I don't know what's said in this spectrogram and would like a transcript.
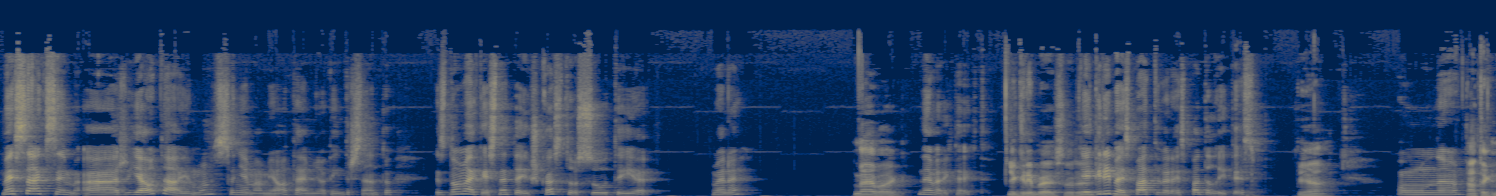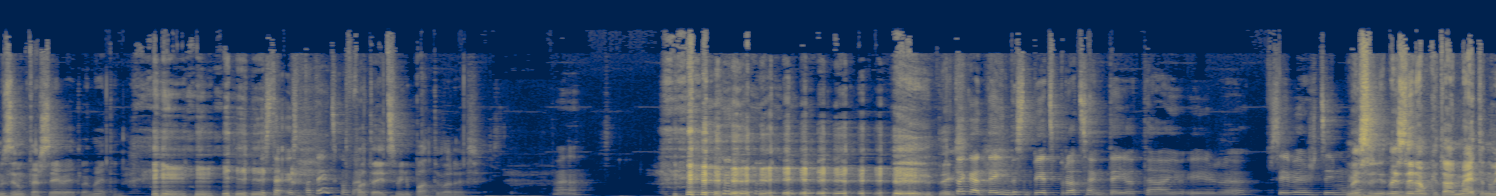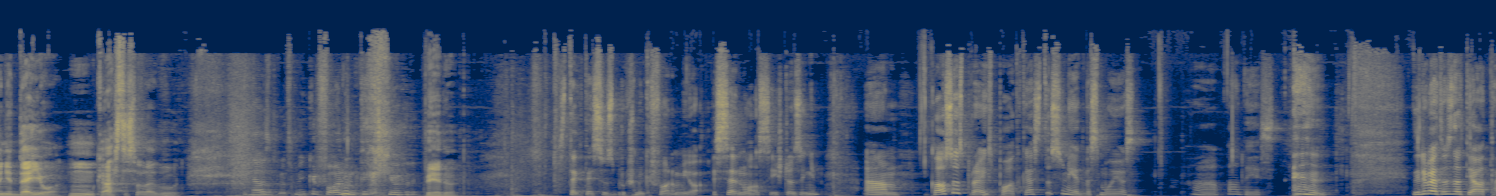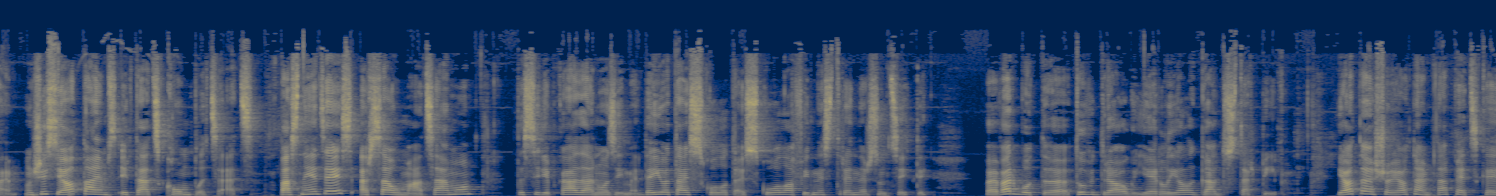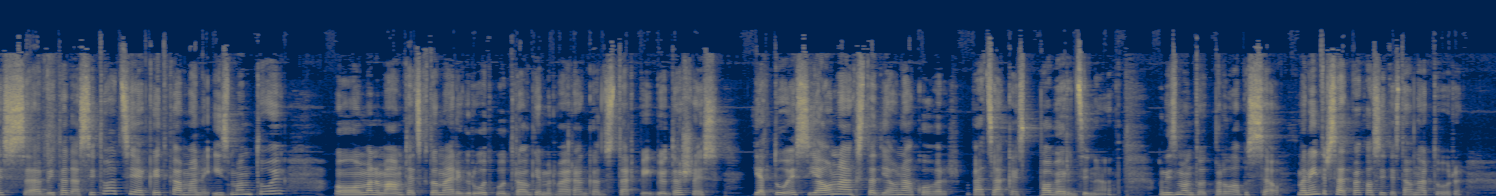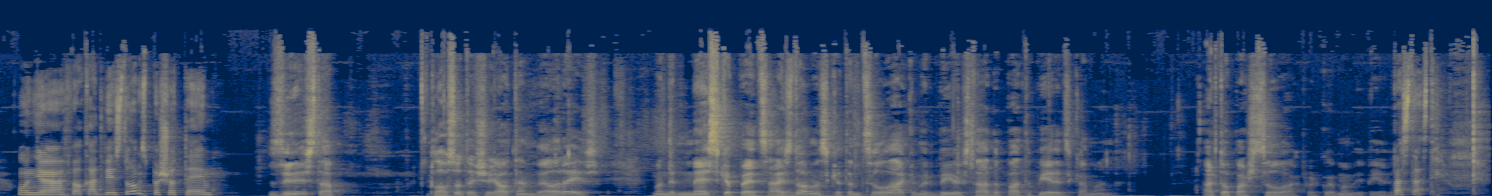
Mēs sāksim ar jautājumu. Mēs saņēmām jautājumu ļoti interesantu. Es domāju, ka es neteikšu, kas to sūtīja. Vai ne? Nevajag. Nevajag teikt. Ja gribēs, varētu. Ja gribēs, pati varēs padalīties. Jā. Un uh, tagad mēs zinām, ka tā ir sieviete vai meitene. es, te, es pateicu kaut ko Pateicis, viņa pati varēs. tādu. Nu, tā kā 95% dejotāju ir uh, sieviešu dzimuma. mēs, mēs zinām, ka tā ir meitene, viņa dejo. Hmm, kas tas varētu būt? neuzbrauc mikrofonam tik ļoti. Piedod. Tagad es uzbrukšu mikrofonam, jo es sen nolasīšu to ziņu. Um, klausos projektu podkastus un iedvesmojos. Ah, paldies! Gribētu uzdot jautājumu, un šis jautājums ir tāds komplicēts. Pasniedzējs ar savu mācāmo, tas ir jebkādā nozīmē dejotājs, skolotājs skolā, fitnes treneris un citi. Vai varbūt uh, tuvi draugi, ja ir liela gadu starpība? Jautāju šo jautājumu tāpēc, ka es uh, biju tādā situācijā, ka it kā mani izmantoja, un mana mamma teica, ka tomēr ir grūti būt draugiem ar vairāk gadu starpību. Jo dažreiz, ja tu esi jaunāks, tad jaunāko var vecākais paverdzināt un izmantot par labu sev. Man interesē paklausīties tev un Artūra. Un, ja vēl kāda viesdomas par šo tēmu, Zini, es tā klausoties šo jautājumu vēlreiz, man ir neskapēc aizdomas, ka tam cilvēkam ir bijusi tāda pati pieredze kā man. Ar to pašu cilvēku, par ko man bija pieredze. pastāsti.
